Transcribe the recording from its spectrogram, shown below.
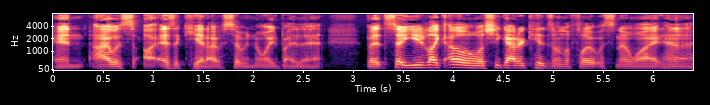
And I was, uh, as a kid, I was so annoyed by that. But so you're like, oh, well, she got her kids on the float with Snow White, huh?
